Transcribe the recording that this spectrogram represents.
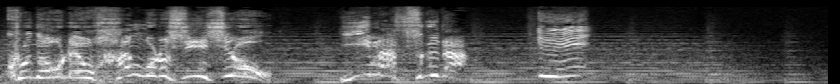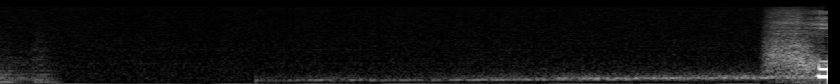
この俺を半殺しにしろ。今すぐだ。え？ふう。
